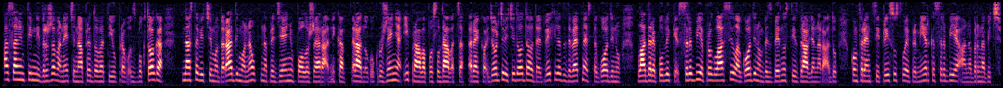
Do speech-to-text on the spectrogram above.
a samim tim ni država neće napredovati upravo zbog toga nastavit ćemo da radimo na napređenju položaja radnika, radnog okruženja i prava poslodavaca, rekao je Đorđević i dodao da je 2019. godinu vlada Republike Srbije proglasila godinom bezbednosti i zdravlja na radu. Konferenciji prisustuje premijerka Srbije Ana Brnabić.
